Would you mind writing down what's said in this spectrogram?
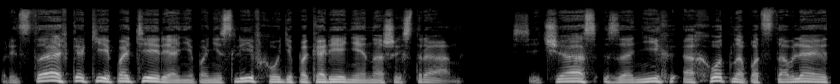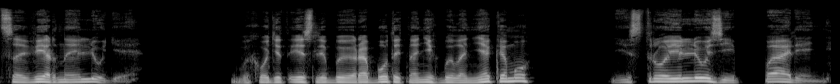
Представь, какие потери они понесли в ходе покорения наших стран. Сейчас за них охотно подставляются верные люди. Выходит, если бы работать на них было некому, «Не строй иллюзий, парень.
